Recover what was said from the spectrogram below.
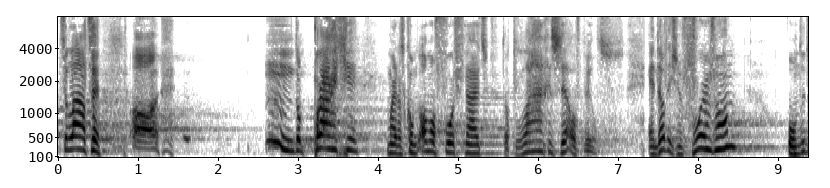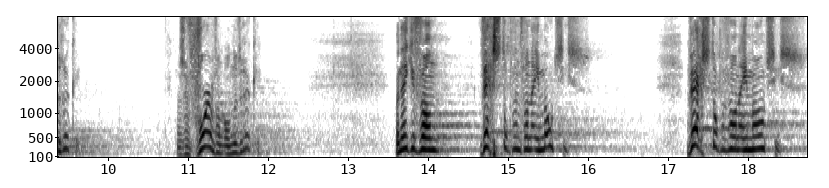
te laten. Oh, mm, dan praat je. Maar dat komt allemaal voort vanuit dat lage zelfbeeld. En dat is een vorm van onderdrukking. Dat is een vorm van onderdrukking. Wat denk je van wegstoppen van emoties? Wegstoppen van emoties.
